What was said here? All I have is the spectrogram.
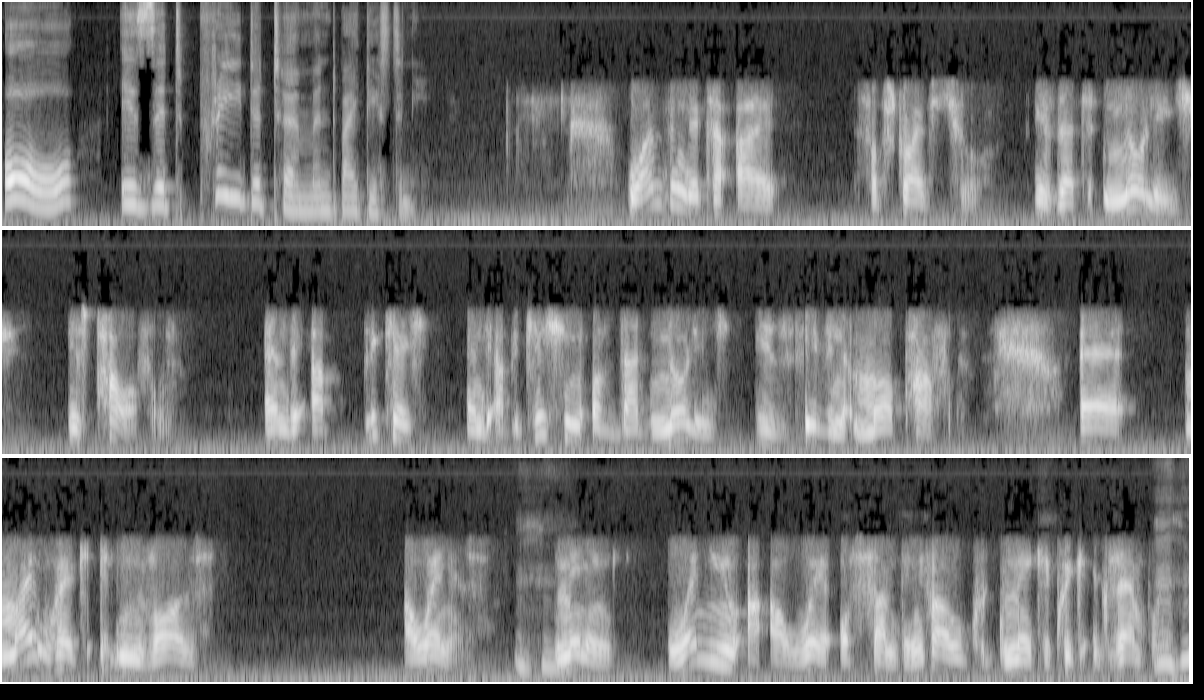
or is it predetermined by destiny? One thing that I subscribe to is that knowledge is powerful, and the application and the application of that knowledge is even more powerful. Uh, my work involves awareness, Mm-hmm. meaning when you are aware of something. If I could make a quick example, Mm-hmm.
